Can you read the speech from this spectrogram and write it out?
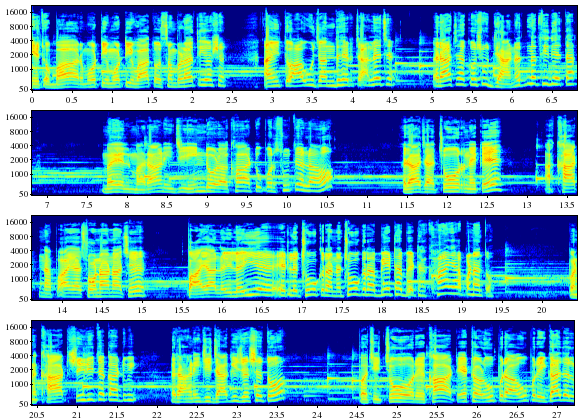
એ તો બાર મોટી મોટી વાતો સંભળાતી હશે. અહીં તો આવું જ અંધેર ચાલે છે. રાજા કશું ધ્યાન જ નથી દેતા. મહેલમાં રાણીજી હિંડોળા ખાટ ઉપર સૂતેલા હો. રાજા ચોરને કહે, આ ખાટના પાયા સોનાના છે. પાયા લઈ લઈએ એટલે છોકરાના છોકરા બેઠા બેઠા ખાય આપણા તો. પણ ખાટ સી રીતે કાઢવી. રાણીજી જાગી જશે તો? પછી ચોરે ખાટ હેઠળ ઉપરા ઉપરી ગાદલ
